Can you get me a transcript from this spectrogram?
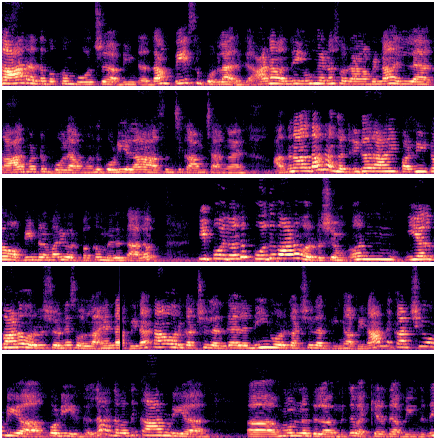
கார் அந்த பக்கம் போச்சு அப்படின்றது தான் பேசு பொருளா இருக்கு. ஆனா வந்து இவங்க என்ன சொல்றாங்க அப்படின்னா இல்ல கார் மட்டும் போல அவங்க வந்து கொடியெல்லாம் அசைஞ்சு காமிச்சாங்க. அதனாலதான் நாங்க ட்ரிகர் ஆகி பண்ணிட்டோம் அப்படின்ற மாதிரி ஒரு பக்கம் இருந்தாலும் இப்போ இது வந்து பொதுவான ஒரு விஷயம். இயல்பான ஒரு விஷயம்னே சொல்லலாம். என்ன அப்படின்னா நான் ஒரு கட்சியில இருக்கேன் இல்ல நீங்க ஒரு கட்சியில இருக்கீங்க அப்படின்னா அந்த கட்சியோடைய கொடி இருக்குல்ல அதை வந்து காருடைய முன்னதுல வந்துட்டு வைக்கிறது அப்படின்றது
